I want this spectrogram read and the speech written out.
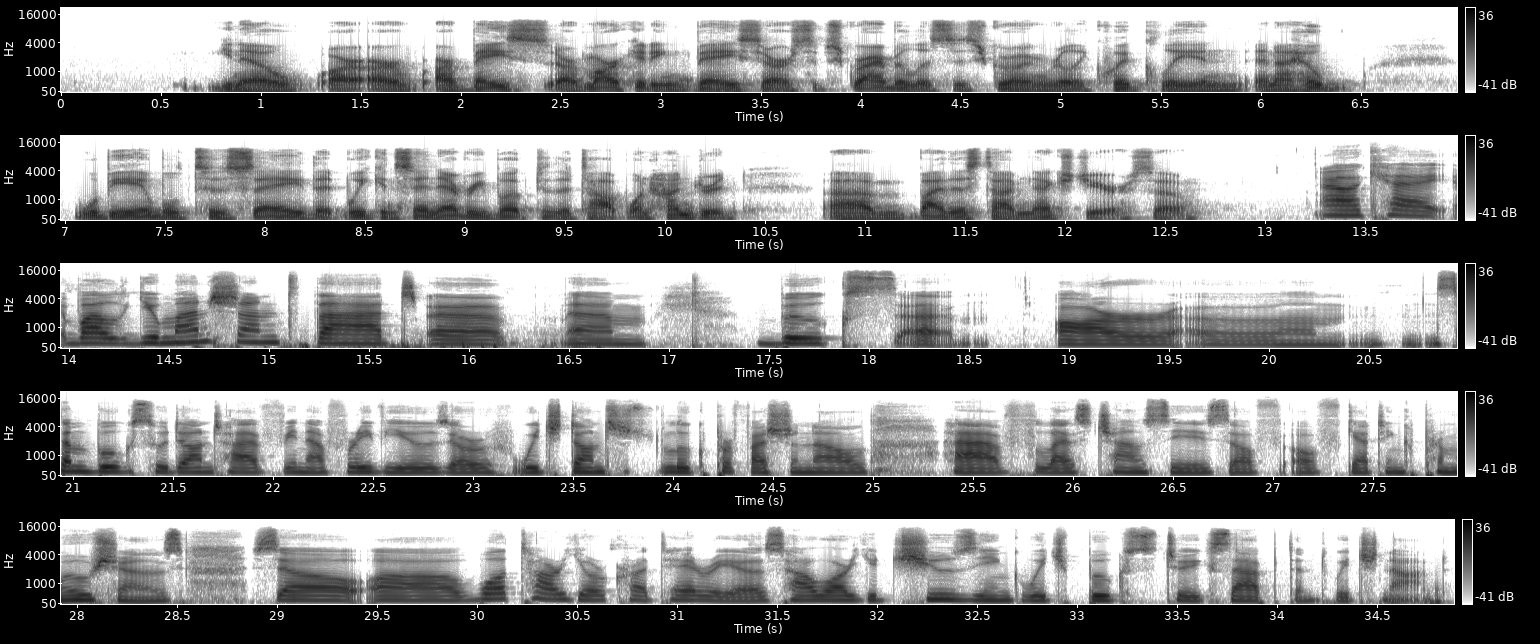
you know, our, our, our base, our marketing base, our subscriber list is growing really quickly. And, and I hope we'll be able to say that we can send every book to the top 100 um, by this time next year. So, okay. Well, you mentioned that uh, um, books. Um, are um, some books who don't have enough reviews or which don't look professional have less chances of, of getting promotions. So, uh, what are your criteria? How are you choosing which books to accept and which not?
